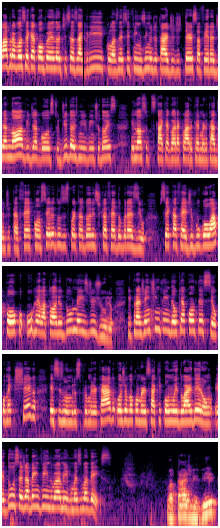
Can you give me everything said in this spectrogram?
Olá para você que acompanha Notícias Agrícolas nesse finzinho de tarde de terça-feira, dia 9 de agosto de 2022. E nosso destaque agora, claro, que é mercado de café. Conselho dos Exportadores de Café do Brasil. O Secafé divulgou há pouco o relatório do mês de julho. E para a gente entender o que aconteceu, como é que chega esses números para o mercado, hoje eu vou conversar aqui com o Eduardo Heron. Edu, seja bem-vindo, meu amigo, mais uma vez. Boa tarde, Vivi.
